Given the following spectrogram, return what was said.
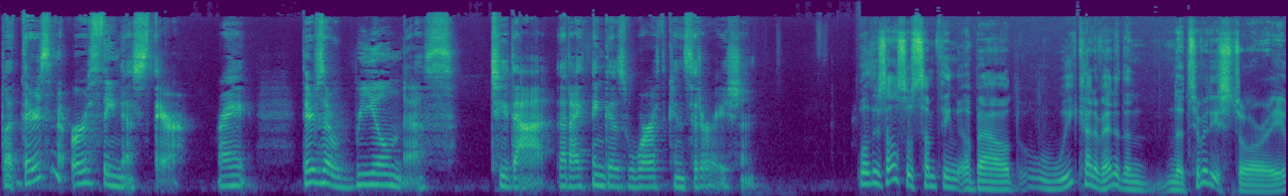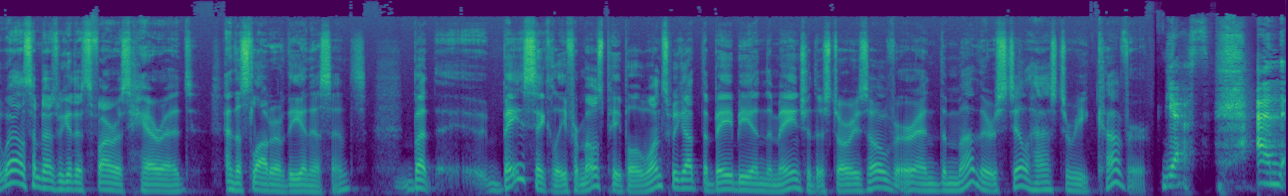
but there's an earthiness there, right? There's a realness to that that I think is worth consideration. Well, there's also something about we kind of ended the nativity story. Well, sometimes we get as far as Herod and the slaughter of the innocents. But uh, basically, for most people, once we got the baby in the manger, the story's over, and the mother still has to recover. Yes. And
